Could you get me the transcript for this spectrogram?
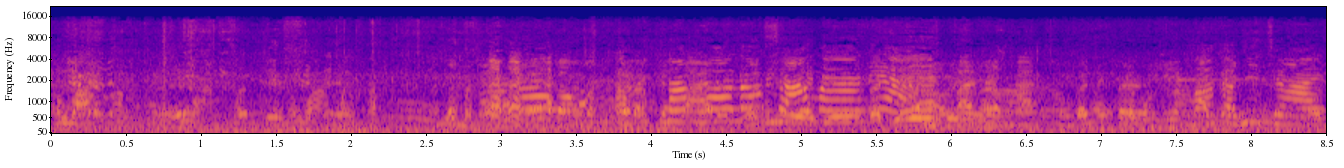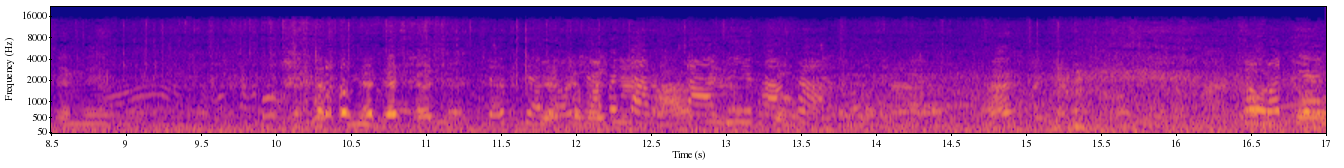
เอาวางครับเอาวางครับเอาวางไว้ครับอั น้องพ่อน้องสาวมาเนี่ยมากับพี่ชายเดี๋ยวเดี๋ยวเดี๋ยวเดี๋ยวไปจับตาที่พักค่ะฮะก็วัดเย็น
